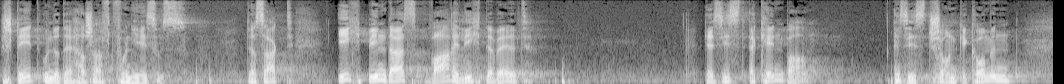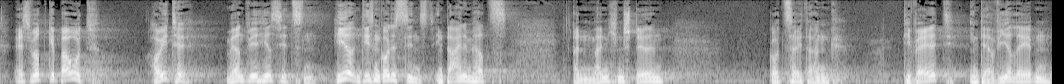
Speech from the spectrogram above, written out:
steht unter der Herrschaft von Jesus. Der sagt, ich bin das wahre Licht der Welt. Es ist erkennbar. Es ist schon gekommen. Es wird gebaut. Heute, während wir hier sitzen, hier in diesem Gottesdienst, in deinem Herz, an manchen Stellen, Gott sei Dank, die Welt, in der wir leben,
